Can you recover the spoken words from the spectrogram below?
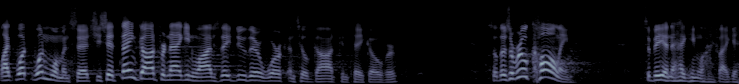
like what one woman said. She said, Thank God for nagging wives. They do their work until God can take over. So there's a real calling to be a nagging wife, I guess.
